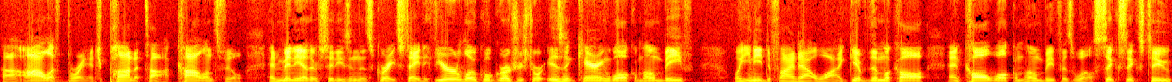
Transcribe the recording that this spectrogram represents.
uh, Olive Branch, Pontotoc, Collinsville, and many other cities in this great state. If your local grocery store isn't carrying welcome home beef, well, you need to find out why. Give them a call and call Welcome Home Beef as well. 662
